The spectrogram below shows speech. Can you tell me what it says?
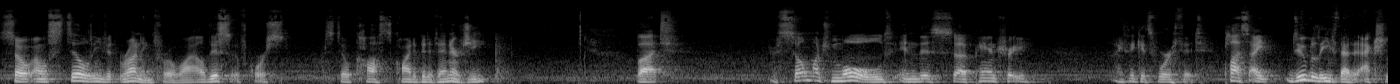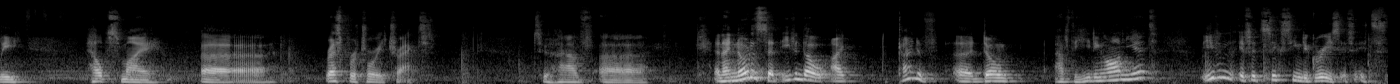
So I'll still leave it running for a while. This, of course, still costs quite a bit of energy. But there's so much mold in this uh, pantry, I think it's worth it. Plus, I do believe that it actually helps my uh, respiratory tract to have. Uh, and I noticed that even though I kind of uh, don't have the heating on yet, even if it's 16 degrees, if it's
